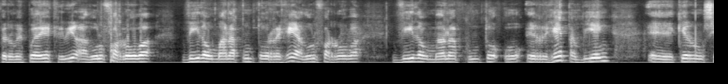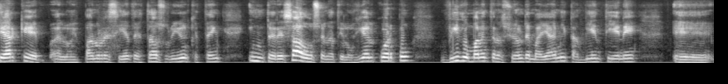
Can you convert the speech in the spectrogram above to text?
pero me pueden escribir a adolfo arroba vidahumana.org, adolfo arroba vidahumana.org. También eh, quiero anunciar que a los hispanos residentes de Estados Unidos que estén interesados en la teología del cuerpo, Vida Humana Internacional de Miami también tiene eh,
